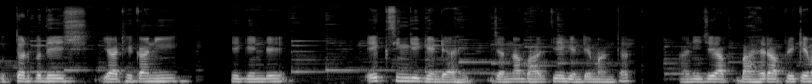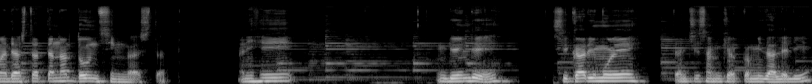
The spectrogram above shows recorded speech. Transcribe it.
उत्तर प्रदेश या ठिकाणी हे गेंडे एक सिंगी गेंडे आहेत ज्यांना भारतीय गेंडे मानतात. आणि जे आप बाहेर आफ्रिकेमध्ये असतात त्यांना दोन सिंग असतात. आणि हे गेंडे शिकारीमुळे त्यांची संख्या कमी झालेली आहे.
